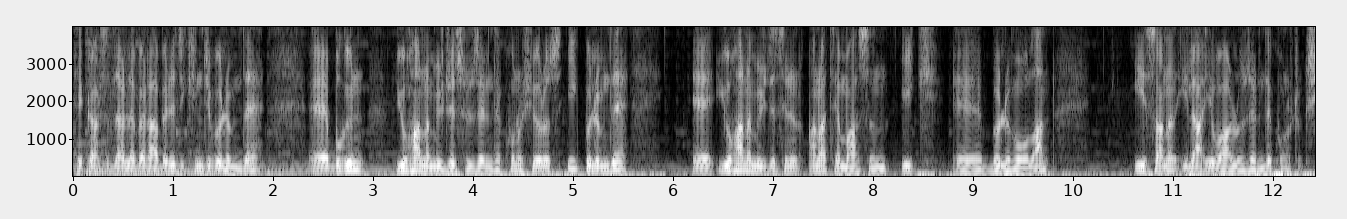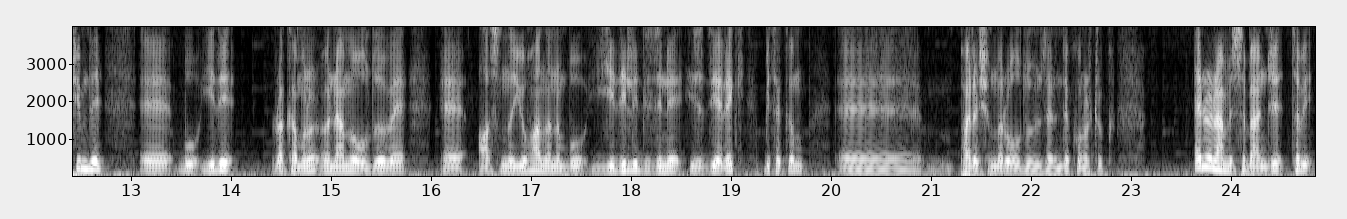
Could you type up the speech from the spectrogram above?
tekrar sizlerle beraberiz. ikinci bölümde e, bugün Yuhanna müjdesi üzerinde konuşuyoruz. İlk bölümde e, Yuhanna müjdesinin ana temasının ilk e, bölümü olan İsa'nın ilahi varlığı üzerinde konuştuk. Şimdi e, bu yedi rakamının önemli olduğu ve e, aslında Yuhanna'nın bu yedili dizini izleyerek bir takım e, paylaşımları olduğu üzerinde konuştuk. En önemlisi bence tabi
